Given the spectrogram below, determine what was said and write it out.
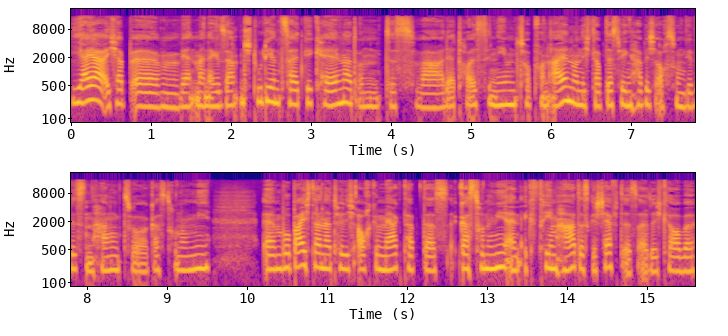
Ja, ja, ich habe ähm, während meiner gesamten Studienzeit gekellnert und das war der tollste Nebenjob von allen und ich glaube, deswegen habe ich auch so einen gewissen Hang zur Gastronomie. Ähm, wobei ich dann natürlich auch gemerkt habe, dass Gastronomie ein extrem hartes Geschäft ist. Also ich glaube,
